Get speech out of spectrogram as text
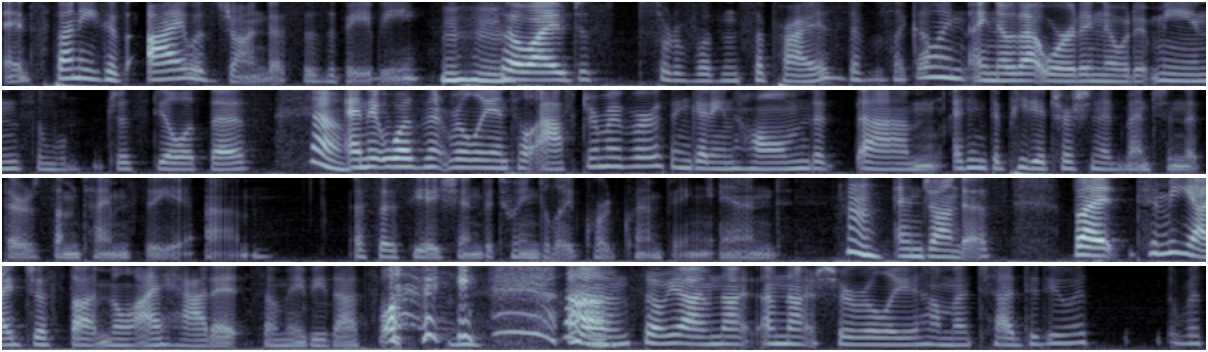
it's funny because I was jaundice as a baby, Mhm. so I just sort of wasn't surprised. I was like, oh, I, I know that word, I know what it means, and we'll just deal with this. Yeah. And it wasn't really until after my birth and getting home that um, I think the pediatrician had mentioned that there's sometimes the um, association between delayed cord clamping and Hmm. and jaundice. But to me, I just thought, no, I had it, so maybe that's why. Huh. um, so yeah, I'm not I'm not sure really how much had to do with with.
